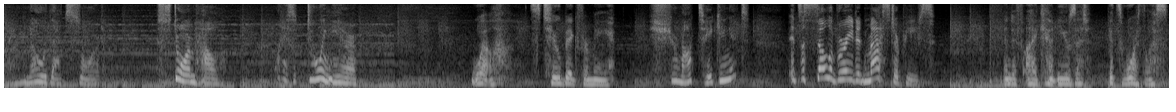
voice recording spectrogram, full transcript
I know that sword. Stormhowl. What is it doing here? Well, it's too big for me. You're not taking it? It's a celebrated masterpiece. And if I can't use it, it's worthless.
